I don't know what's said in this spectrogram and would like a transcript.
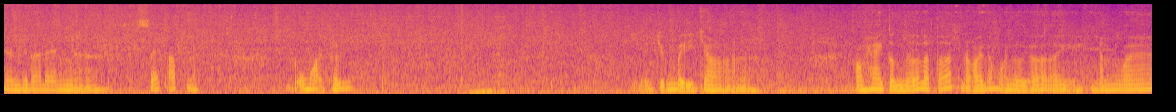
em người ta đang à, set up nè. Đủ mọi thứ. Để chuẩn bị cho à, còn hai tuần nữa là Tết rồi đó mọi người ơi. Nhanh quá.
